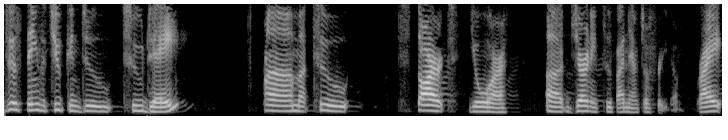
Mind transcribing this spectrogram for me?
just things that you can do today um, to start your uh, journey to financial freedom. Right.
